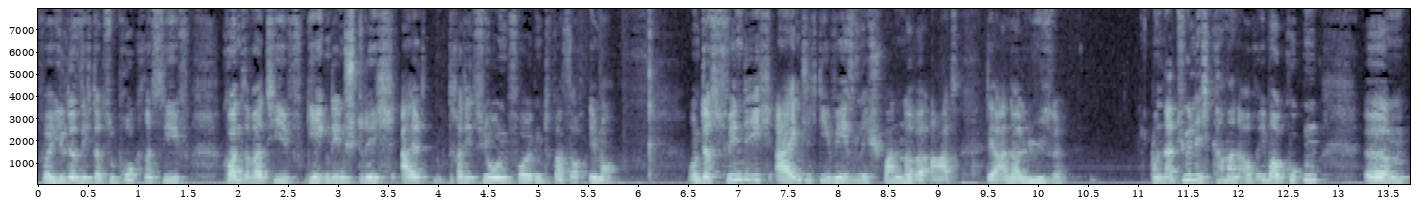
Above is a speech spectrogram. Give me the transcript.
verhielt er sich dazu progressiv, konservativ, gegen den Strich, alten Traditionen folgend, was auch immer. Und das finde ich eigentlich die wesentlich spannendere Art der Analyse. Und natürlich kann man auch immer gucken, ähm,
